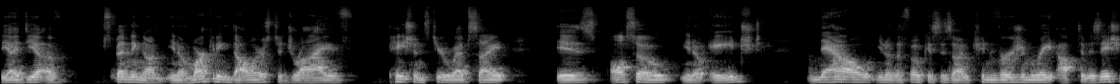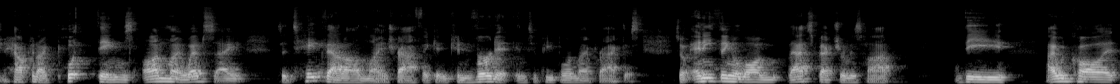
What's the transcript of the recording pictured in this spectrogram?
The idea of spending on, you know, marketing dollars to drive patients to your website is also, you know, aged. Now, you know, the focus is on conversion rate optimization. How can I put things on my website to take that online traffic and convert it into people in my practice? So anything along that spectrum is hot. The I would call it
